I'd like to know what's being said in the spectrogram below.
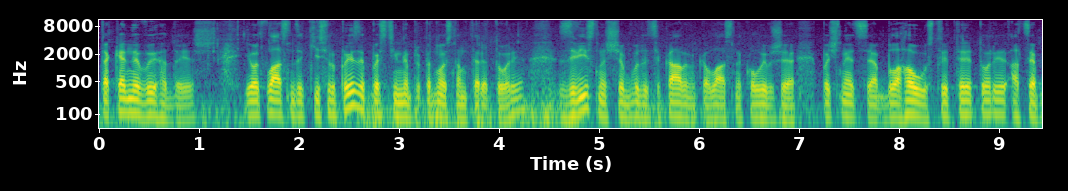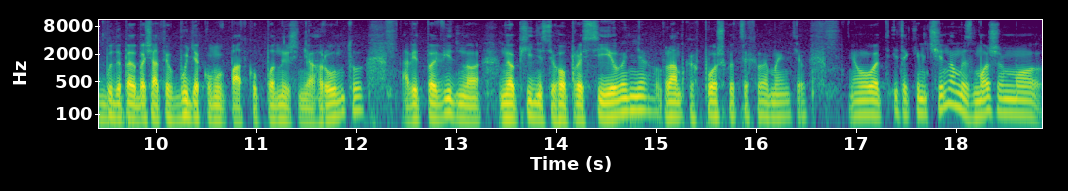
таке не вигадаєш. І от, власне, такі сюрпризи постійно припідносить нам територія. Звісно, що буде цікавинка, власне, коли вже почнеться благоустрій території, а це буде передбачати в будь-якому випадку пониження ґрунту, а відповідно необхідність його просіювання в рамках пошуку цих елементів. От, і таким чином ми зможемо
